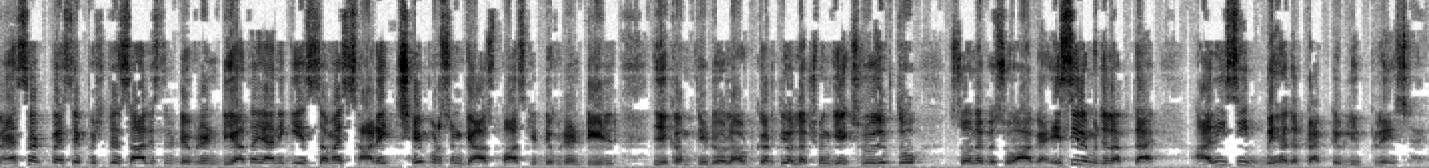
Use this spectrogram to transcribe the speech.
पैंसठ पैसे पिछले साल इसने डिविडेंड दिया था, यानी कि इस समय साढ़े छह परसेंट के आसपास की डिविडेंड यील्ड ये कंपनी डोल आउट करती है। और लक्ष्मण की एक्सक्लूसिव तो सोने पे सुहाग है। इसीलिए मुझे लगता है आरईसी बेहद अट्रैक्टिवली प्लेस्ड है।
